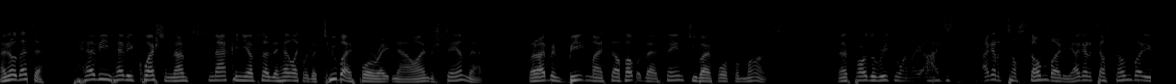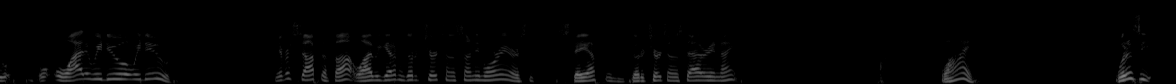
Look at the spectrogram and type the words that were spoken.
I know that's a heavy, heavy question. I'm smacking you upside the head like with a two by four right now. I understand that. But I've been beating myself up with that same two by four for months. And that's part of the reason why I'm like, ah, I just, I got to tell somebody. I got to tell somebody, why do we do what we do? You ever stopped and thought why we get up and go to church on a Sunday morning or stay up and go to church on a Saturday night? Why? What is the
